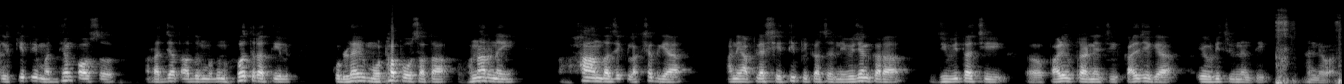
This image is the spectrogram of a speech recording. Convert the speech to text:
हलके ते मध्यम पावस राज्यात अधूनमधून होत राहतील. कुठलाही मोठा पाऊस आता होणार नाही. हा अंदाज एक लक्षात घ्या आणि आपल्या शेती पिकाचं नियोजन करा. जीविताची पाळीव प्राण्याची काळजी घ्या. एवढीच विनंती. धन्यवाद.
